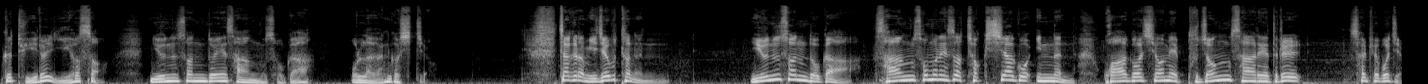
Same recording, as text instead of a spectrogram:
그 뒤를 이어서 윤선도의 상소가 올라간 것이죠. 자, 그럼 이제부터는 윤선도가 상소문에서 적시하고 있는 과거 시험의 부정 사례들을 살펴보죠.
